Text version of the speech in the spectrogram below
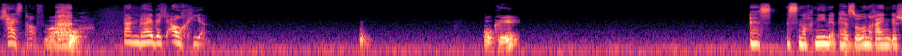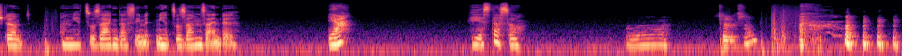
Scheiß drauf. Wow. Dann bleibe ich auch hier. Okay. Es ist noch nie eine Person reingestürmt, um mir zu sagen, dass sie mit mir zusammen sein will. Ja? Wie ist das so? Äh, seltsam.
